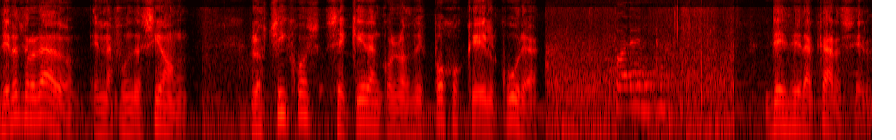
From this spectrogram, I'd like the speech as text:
Del otro lado, en la fundación, los chicos se quedan con los despojos que el cura, 40. desde la cárcel,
